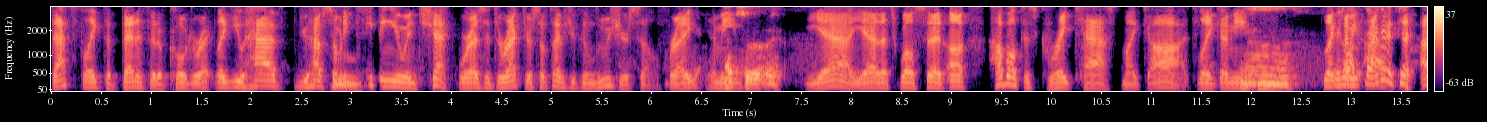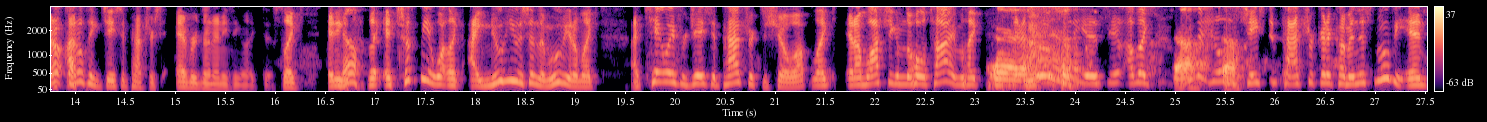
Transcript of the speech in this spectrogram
that's like the benefit of co-direct like you have you have somebody mm. keeping you in check whereas a director sometimes you can lose yourself right? I mean absolutely. yeah yeah that's well said. Uh how about this great cast? My god. Like i mean mm. Like i mean i gotta tell you i don't i don't think jason patric's ever done anything like this like any no. like it took me a while like i knew he was in the movie and i'm like I can't wait for Jason Patric to show up. Like, and I'm watching him the whole time. Like, that's how funny is. I'm like, yeah, when the hell yeah. is Jason Patric going to come in this movie? And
